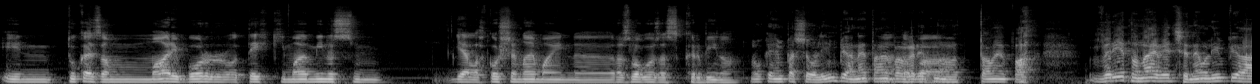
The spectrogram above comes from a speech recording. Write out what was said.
In tukaj za Maribor, od teh, ki imajo minus, je lahko še najmanj eh, razlogov za skrbino. Okay, in pa še Olimpija, ne? tam je Ja, pa to pa- verjetno, tam je pa verjetno največje. Ne? Olimpija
